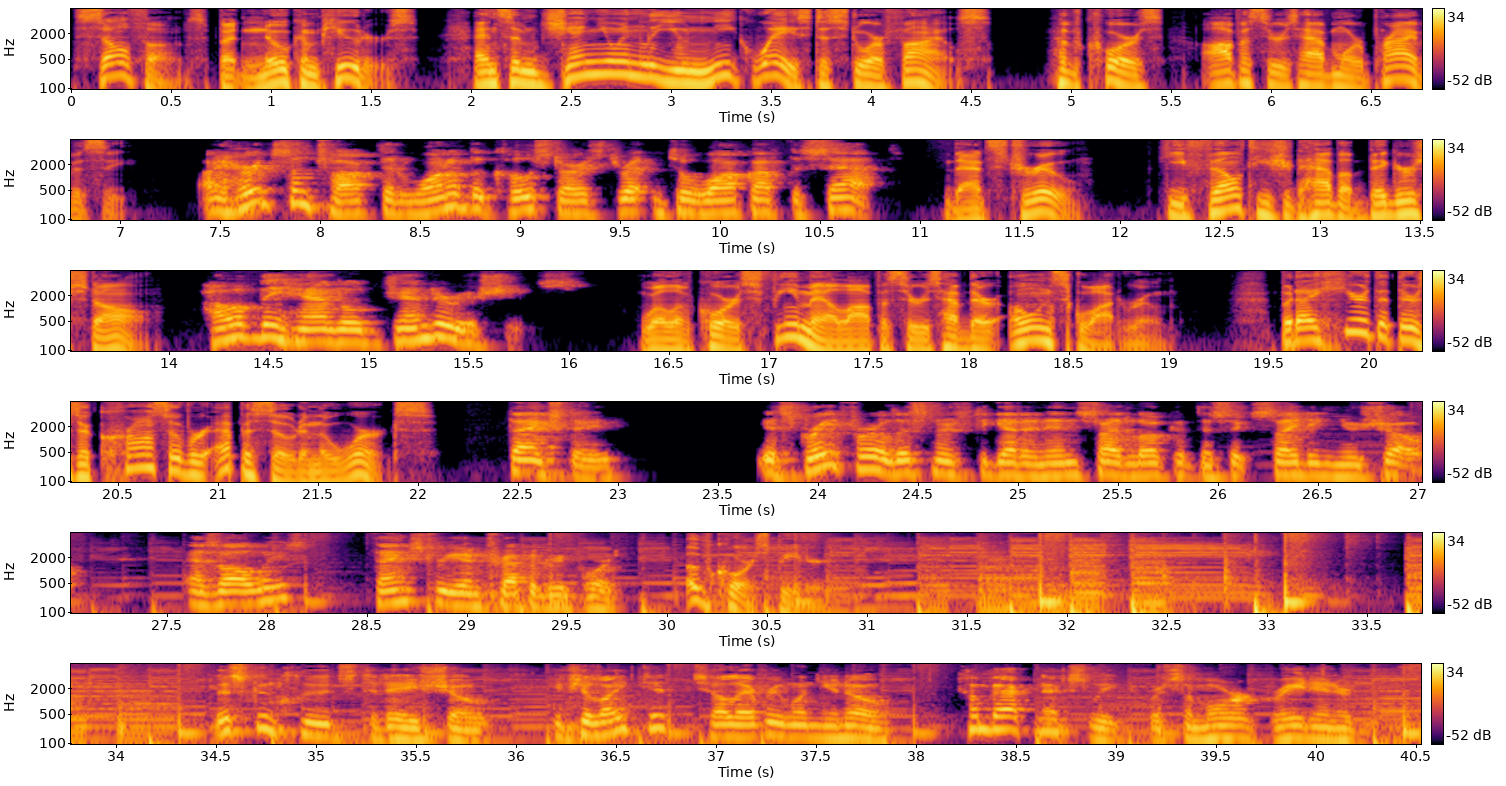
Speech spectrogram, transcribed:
cell phones, but no computers, and some genuinely unique ways to store files. Of course, officers have more privacy. I heard some talk that one of the co stars threatened to walk off the set. That's true. He felt he should have a bigger stall. How have they handled gender issues? Well, of course, female officers have their own squad room. But I hear that there's a crossover episode in the works. Thanks, Dave. It's great for our listeners to get an inside look at this exciting new show. As always, thanks for your intrepid report. Of course, Peter. This concludes today's show. If you liked it, tell everyone you know. Come back next week for some more great interviews.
